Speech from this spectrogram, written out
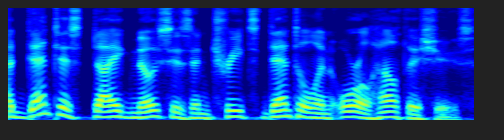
A dentist diagnoses and treats dental and oral health issues.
